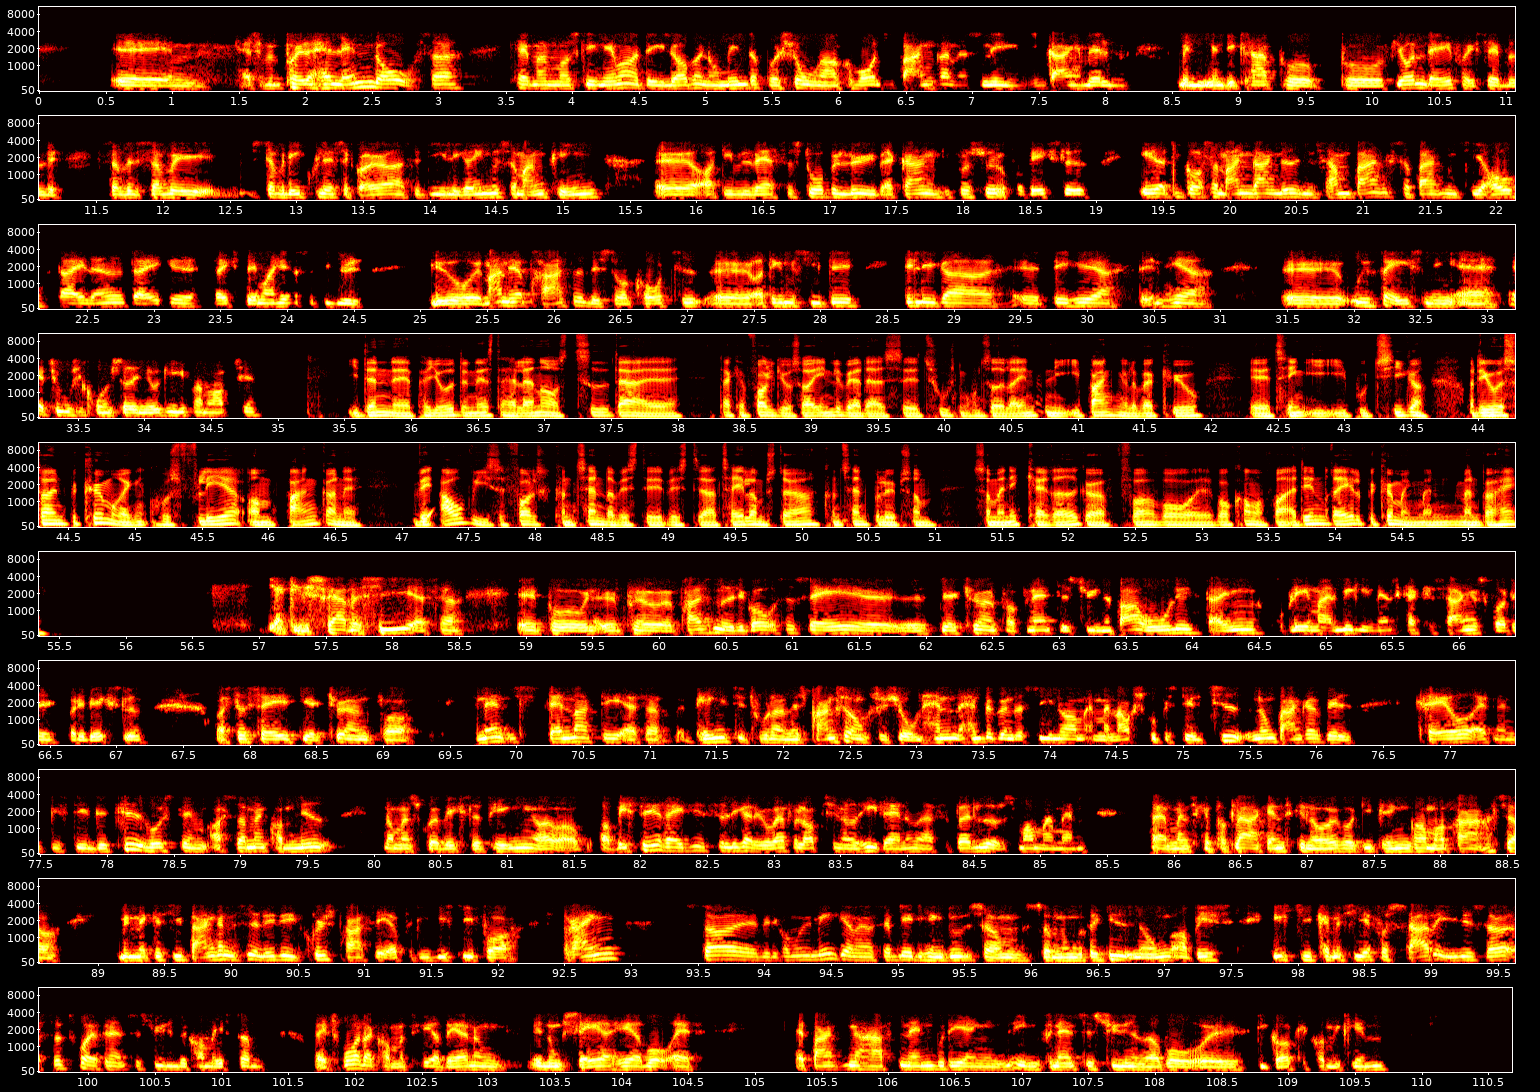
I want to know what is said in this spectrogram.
øh, altså på et halvandet år, så kan man måske nemmere dele op af nogle mindre portioner og komme rundt i bankerne sådan en, en gang imellem. Men, men det er klart, på, på 14 dage for eksempel, så vil, så, vil, så vil det ikke kunne lade sig gøre. Altså, de ligger inde med så mange penge, øh, og det vil være så store beløb af gangen, de forsøger at få vekslet. Eller de går så mange gange ned i den samme bank, så banken siger, at der er et eller andet, der ikke, der ikke stemmer her, så de vil blive meget mere presset, hvis det var kort tid. Øh, og det kan man sige, det, det ligger øh, det her, den her øh, udfasning af, af 1000 kroner jo lige frem op til. I den øh, periode, den næste halvandet års tid, der, øh, der kan folk jo så indlevere deres øh, 1000 kroner enten i, i banken eller ved at købe øh, ting i, i butikker. Og det er jo så en bekymring hos flere, om bankerne vil afvise folks kontanter, hvis, det, hvis der er tale om større kontantbeløb, som, som man ikke kan redegøre for, hvor, øh, hvor kommer fra. Er det en reel bekymring, man, man bør have? Ja, det er svært at sige. Altså, øh, på, øh, på pressemødet i går, så sagde øh, direktøren for Finanstilsynet, bare roligt, der er ingen problemer, almindelige mennesker kan sanges for det, for det vekslet. Og så sagde direktøren for Finans Danmark, det er altså pengeinstitutternes brancheorganisation, han, han begyndte at sige noget om, at man nok skulle bestille tid. Nogle banker vil kræve, at man bestilte tid hos dem, og så man kom ned, når man skulle have vekslet penge. Og, og, og hvis det er rigtigt, så ligger det jo i hvert fald op til noget helt andet. Altså, der lyder det som om, at man at man skal forklare ganske nøje, hvor de penge kommer fra. Så, men man kan sige, at bankerne sidder lidt i et krydspres her, fordi hvis de får strenge, så øh, vil det komme ud i medierne, og så bliver de hængt ud som, som nogle rigide nogen. Og hvis, hvis de, kan man sige, er for startet i det, så, så tror jeg, at Finanstilsynet vil komme efter dem. Og jeg tror, der kommer til at være nogle, øh, nogle sager her, hvor at, at banken har haft en anden vurdering end Finanstilsynet, og hvor øh, de godt kan komme i klemme.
